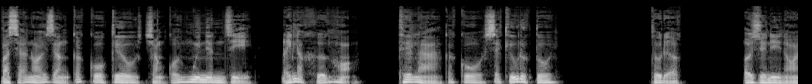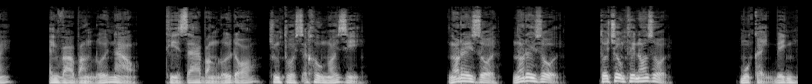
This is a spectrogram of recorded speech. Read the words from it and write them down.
và sẽ nói rằng các cô kêu chẳng có nguyên nhân gì đánh lạc hướng họ. Thế là các cô sẽ cứu được tôi. Thôi được. Eugenie nói, anh vào bằng lối nào thì ra bằng lối đó, chúng tôi sẽ không nói gì. Nó đây rồi, nó đây rồi, tôi trông thấy nó rồi. Một cảnh binh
